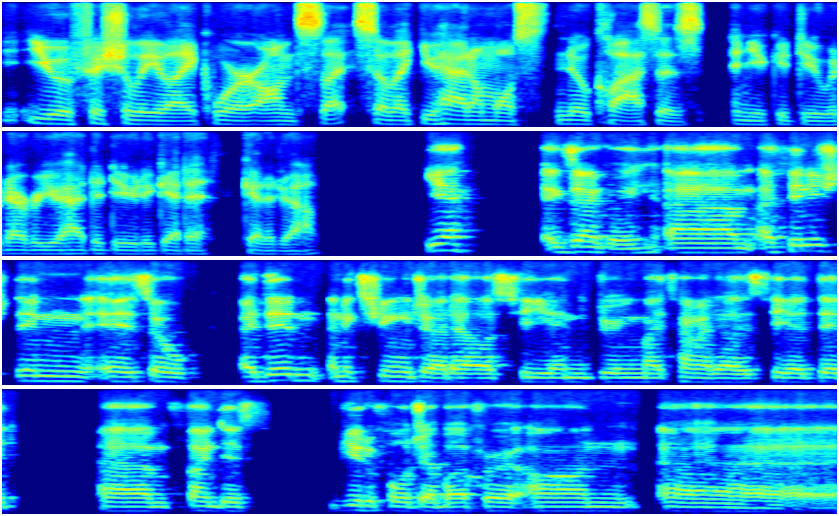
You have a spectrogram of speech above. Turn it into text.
you officially like were on site, so like you had almost no classes, and you could do whatever you had to do to get a get a job. Yeah, exactly. Um, I finished in uh, so I did an exchange at LSE, and during my time at LSE, I did um, find this beautiful job offer on uh,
